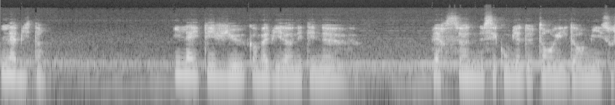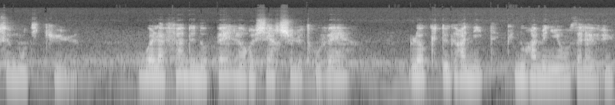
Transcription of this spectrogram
L'habitant. Il a été vieux quand Babylone était neuve. Personne ne sait combien de temps il dormit sous ce monticule, où à la fin de nos pelles en recherche le trouvèrent, bloc de granit que nous ramenions à la vue.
